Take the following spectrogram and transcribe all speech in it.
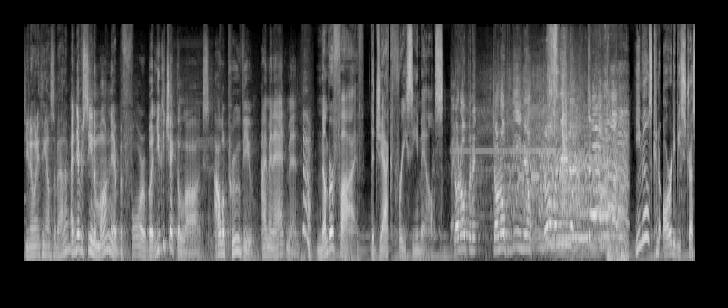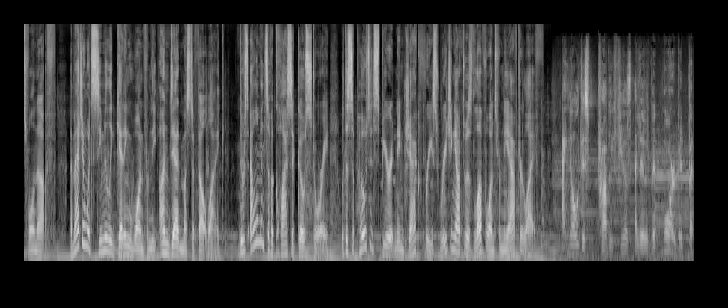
Do you know anything else about him? I'd never seen him on there before, but you could check the logs. I'll approve you. I'm an admin. Oh. Number 5. The Jack Froese emails. Don't open it. Don't open the email. Don't open the email. Don't it. Emails can already be stressful enough. Imagine what seemingly getting one from the undead must have felt like. There's elements of a classic ghost story, with a supposed spirit named Jack Froese reaching out to his loved ones from the afterlife. I know this probably feels a little bit morbid, but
